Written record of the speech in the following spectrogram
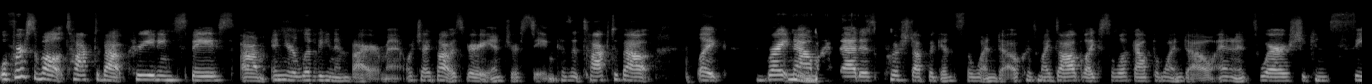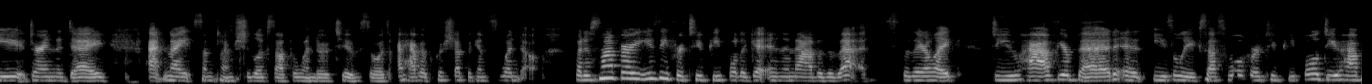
Well first of all it talked about creating space um, in your living environment which i thought was very interesting because it talked about like right now hmm. my bed is pushed up against the window because my dog likes to look out the window and it's where she can see during the day. At night sometimes she looks out the window too so it's i have it pushed up against the window. But it's not very easy for two people to get in and out of the bed. So they're like do you have your bed easily accessible for two people? Do you have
